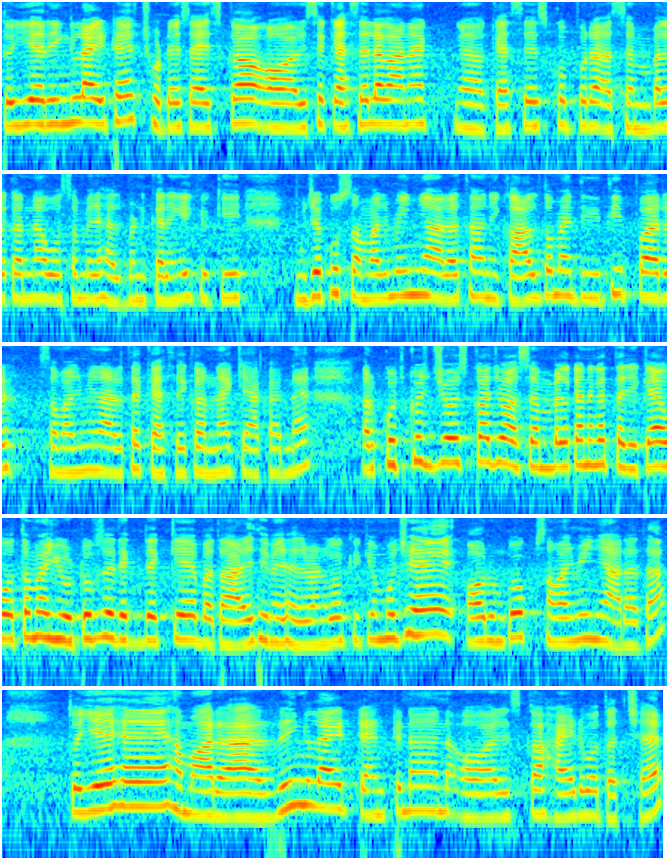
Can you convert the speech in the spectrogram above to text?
तो ये रिंग लाइट है, छोटे साइज़ का और इसे कैसे लगाना है कैसे इसको पूरा असेंबल करना है, वो सब मेरे हस्बैंड करेंगे क्योंकि मुझे कुछ समझ में ही नहीं आ रहा था। निकाल तो मैं दी थी, पर समझ में नहीं आ रहा था कैसे करना है, क्या करना है। और कुछ कुछ जो इसका जो असेंबल करने का तरीका है, वो तो मैं यूट्यूब से देख देख के बता रही थी मेरे हस्बैंड को, क्योंकि मुझे और उनको समझ में ही नहीं आ रहा था। तो ये है हमारा रिंग लाइट टेंटन और इसका हाइट बहुत अच्छा है।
